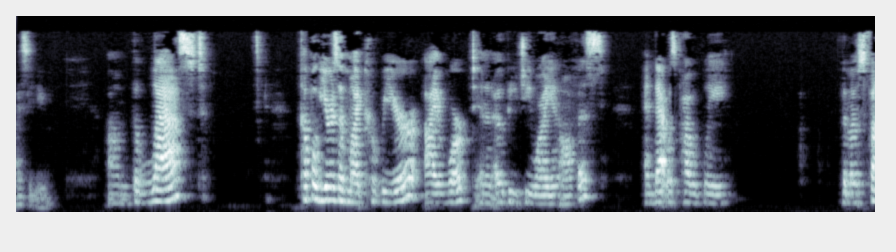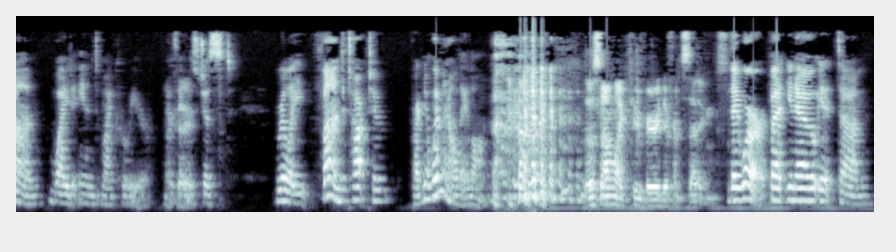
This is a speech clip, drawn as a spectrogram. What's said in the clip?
ICU. Um, the last couple of years of my career, I worked in an OBGYN office, and that was probably the most fun way to end my career because Okay. it was just really fun to talk to pregnant women all day long. Those sound like two very different settings. They were, but you know, it um,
